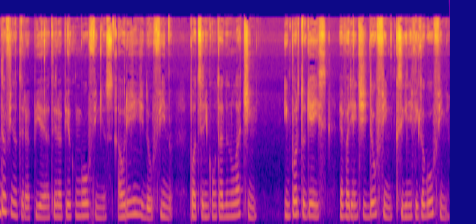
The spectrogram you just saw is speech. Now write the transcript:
A delfinoterapia é a terapia com golfinhos. A origem de delfino pode ser encontrada no latim. Em português, é variante de delfim, que significa golfinho.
